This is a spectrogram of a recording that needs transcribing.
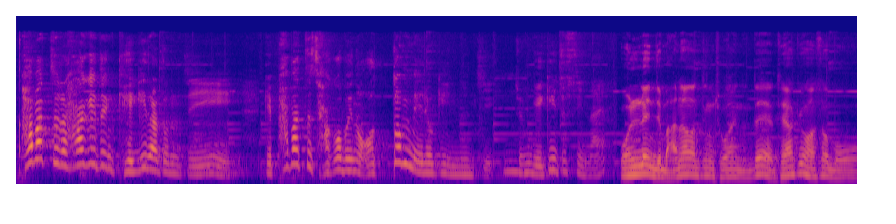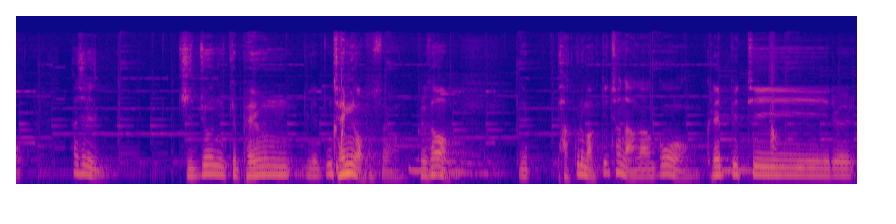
팝아트를 하게 된 계기라든지 팝아트 작업에는 어떤 매력이 있는지 좀 얘기해 줄 수 있나요? 원래 이제 만화 같은 거 좋아했는데 대학교 가서 뭐 사실 기존 배운 게 좀 재미가 없었어요. 그래서 이제 밖으로 막 뛰쳐나가고 그래피티를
